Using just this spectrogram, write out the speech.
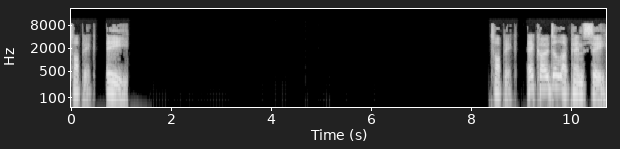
Topic E Topic Echo de la pensée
